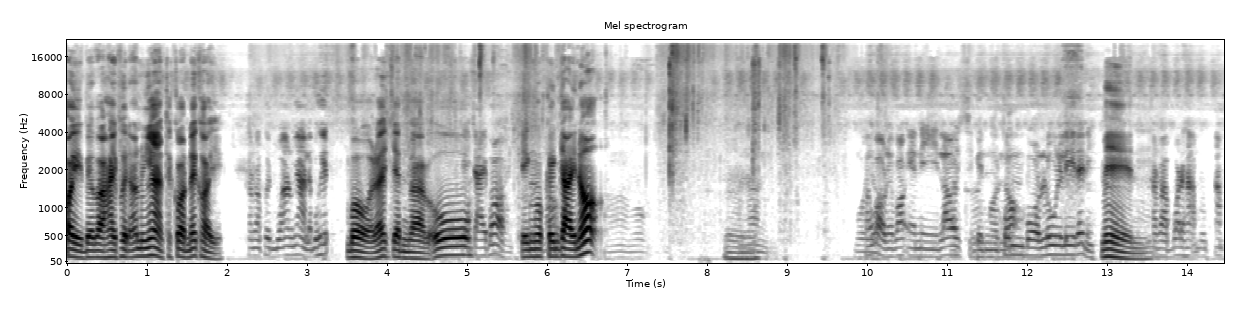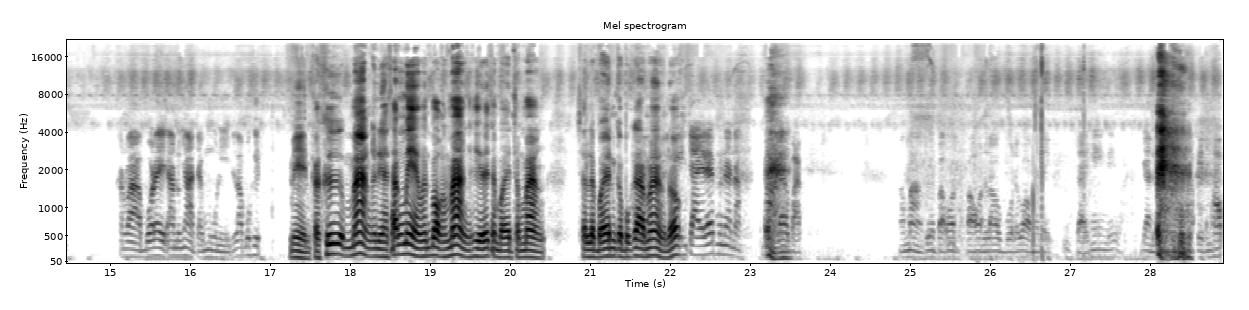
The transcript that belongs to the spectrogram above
ข่อยแบบว่าให้เพิ่นอนุญาตแต่ก่อนได้ข่อย คันว่าเพิ่นบ่อนุญาตแล้วบ่เฮ็ดบ่แล้วจันว่า โอ้เกรงใจบ่เกรงงกเกรงใจเนาะ อ่าบ่อืมนั่นบ่เขาอยาเว้ากเนี่ยว่าแอนนี่เราสิเป็นคือคคนนเนาะบ่รู้ลีๆได้นี่แม่นคันว่าบ่ได้รับรับคันว่าบ่ได้อนุญาตจากหมู่นี่เราบ่เฮ็ดแม่นก็คือมั่งอันนี้ทั้งแม่เพิ่นบอกให้มั่งคือแล้วจังบ่จังมั่งฉันละบ่อันก็บ่กล้ามั่งดอกเกรงใจได้มื้อนั้นน่ะมาแล้วบัดมามาเพิ่นปาออดปาออดเราบ่ได้เว้านั่นได้อุกใจแฮงเด้ว่ะยันเป็นน้ำเฮา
